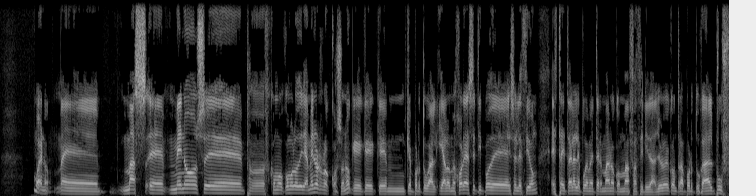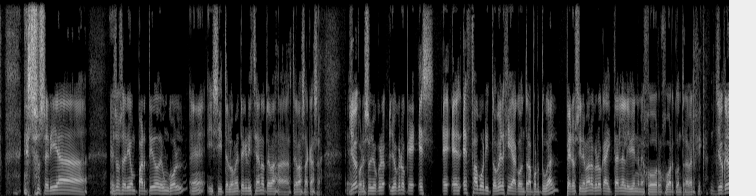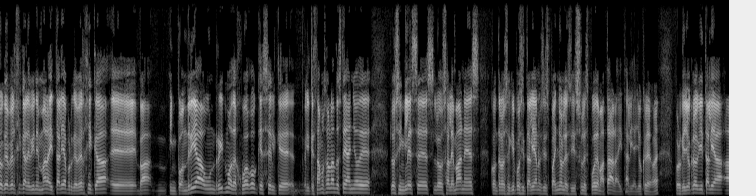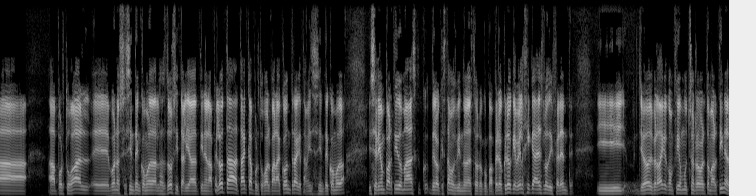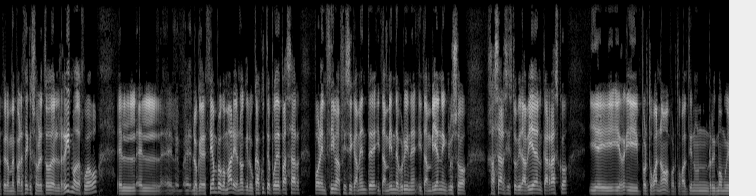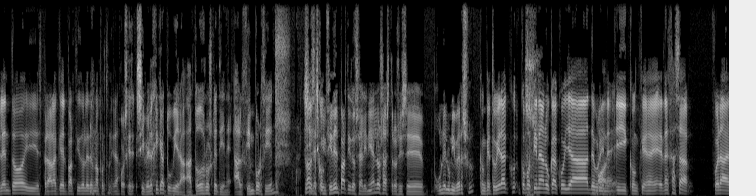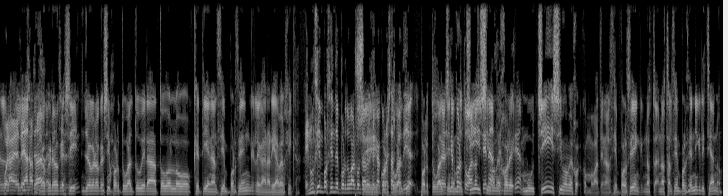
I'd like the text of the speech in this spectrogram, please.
bueno, eh, más, eh, menos, eh, pues, ¿cómo, lo diría? Menos rocoso, ¿no? Que, que, que, Portugal. Y a lo mejor a ese tipo de selección, esta Italia le puede meter mano con más facilidad. Yo creo que contra Portugal, puff, eso sería eso sería un partido de un gol, ¿eh? y si te lo mete Cristiano te vas te vas a casa. Eh, por eso yo creo, yo creo que es, es, es, favorito Bélgica contra Portugal, pero sin embargo creo que a Italia le viene mejor jugar contra Bélgica. Yo creo que Bélgica le viene mal a Italia porque Bélgica eh, va, impondría un ritmo de juego que es el que, el que estamos hablando este año de los ingleses, los alemanes contra los equipos italianos y españoles, y eso les puede matar a Italia, yo creo, ¿eh? porque yo creo que Italia... A, a Portugal, eh, bueno, se sienten cómodas las dos. Italia tiene la pelota, ataca, Portugal va la contra, que también se siente cómoda. Y sería un partido más de lo que estamos viendo en esta Eurocopa. Pero creo que Bélgica es lo diferente. Y yo es verdad que confío mucho en Roberto Martínez, pero me parece que sobre todo el ritmo de juego, el, lo que decía un poco Mario, ¿no? que Lukaku te puede pasar por encima físicamente, y también De Bruyne, y también incluso Hazard si estuviera bien, Carrasco y, Portugal no, Portugal tiene un ritmo muy lento y esperará que el partido le dé una oportunidad. Pues que si Bélgica tuviera a todos los que tiene al 100%, si les coincide el partido, se alinean los astros y se une el universo. Con que tuviera como tiene a Lukaku ya De Bruyne y con que Eden Hazard fuera el, de antes. Yo creo que sí, yo creo que si Portugal tuviera todos los que tiene al 100%, le ganaría a Bélgica. ¿En un 100% de Portugal contra Bélgica con estas plantillas? Portugal tiene muchísimo mejor, muchísimo mejor, ¿cómo va a tener al 100%? No está, no está al 100% ni Cristiano.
